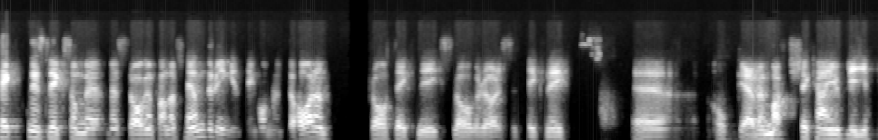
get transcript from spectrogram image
tekniskt liksom med, med slagen, för annars händer det ingenting om du inte har en bra teknik, slag och rörelseteknik. Eh, och även matcher kan ju bli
